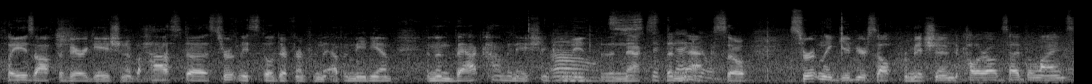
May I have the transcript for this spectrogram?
plays off the variegation of the hosta, certainly still different from the epimedium, and then that combination can oh, lead to the next, the next. So certainly give yourself permission to color outside the lines,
